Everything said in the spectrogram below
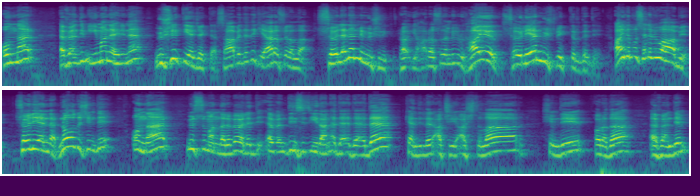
onlar efendim iman ehline müşrik diyecekler. Sahabe dedi ki ya Resulallah söylenen mi müşrik? Ya Resulullah müşrik. Hayır söyleyen müşriktir dedi. Aynı bu Selefi Vahabi. Söyleyenler. Ne oldu şimdi? Onlar Müslümanları böyle di- efendim, dinsiz ilan ede ede ede kendileri açıyı açtılar. Şimdi orada efendim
